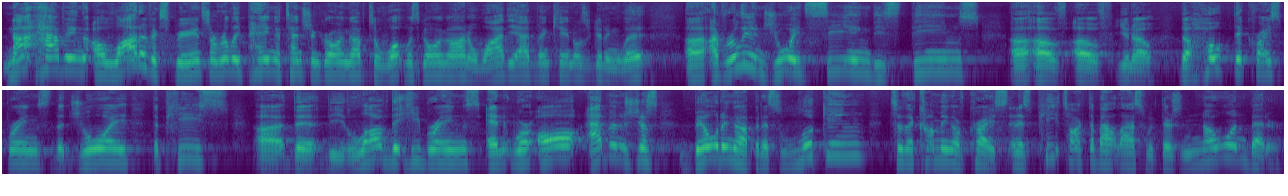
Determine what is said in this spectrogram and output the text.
not having a lot of experience or really paying attention growing up to what was going on and why the Advent candles are getting lit uh, I've really enjoyed seeing these themes uh, of, of, you know, the hope that Christ brings, the joy, the peace, uh, the, the love that he brings. And we're all, Advent is just building up and it's looking to the coming of Christ. And as Pete talked about last week, there's no one better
